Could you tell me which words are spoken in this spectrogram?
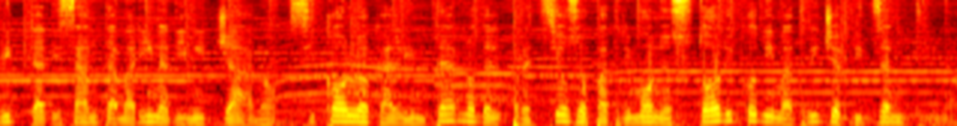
Cripta di Santa Marina di Migiano si colloca all'interno del prezioso patrimonio storico di matrice bizantina,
